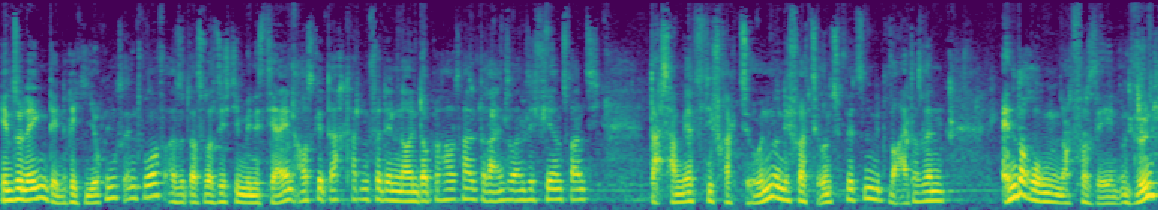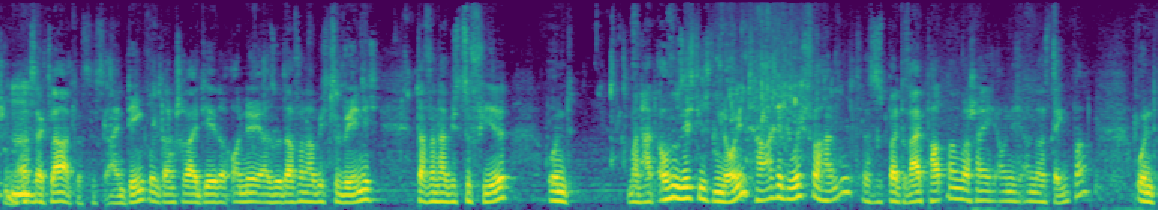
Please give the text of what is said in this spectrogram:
hinzulegen, den Regierungsentwurf, also das, was sich die Ministerien ausgedacht hatten für den neuen Doppelhaushalt 23, 24. Das haben jetzt die Fraktionen und die Fraktionsspitzen mit weiteren Änderungen noch versehen und Wünschen. Mhm. Das ist ja klar, das ist ein Ding und dann schreit jeder, oh nee, also davon habe ich zu wenig, davon habe ich zu viel. Und man hat offensichtlich neun Tage durchverhandelt. Das ist bei drei Partnern wahrscheinlich auch nicht anders denkbar. Und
